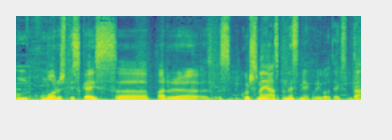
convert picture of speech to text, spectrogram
un humoristiskais, uh, par, uh, kur smējās par nesmieklīgo, teiksim tā.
